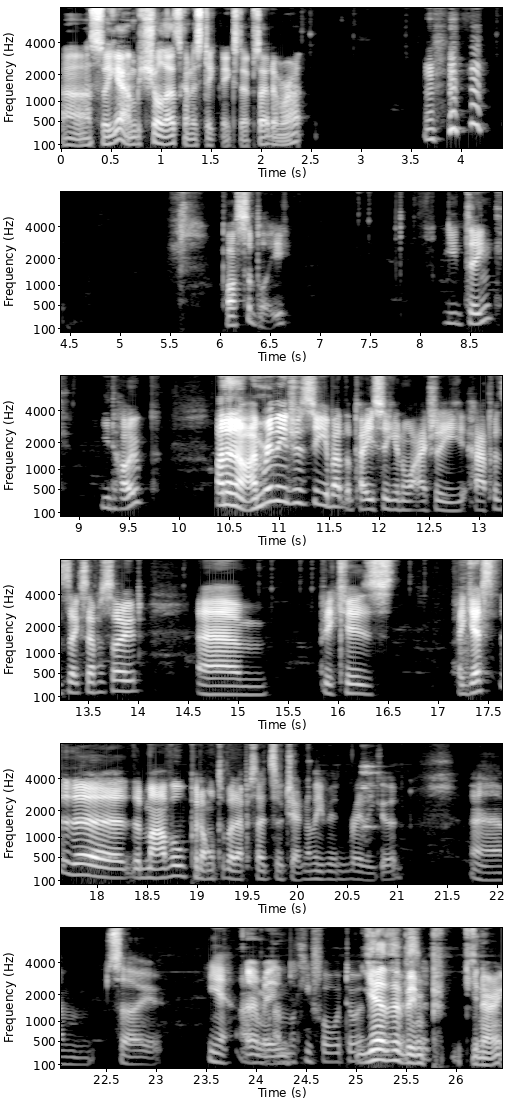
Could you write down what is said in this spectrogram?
Uh, so yeah, I'm sure that's going to stick next episode. Am I right? Possibly. You'd think. You'd hope. I don't know. I'm really interested about the pacing and what actually happens next episode. Um, because I guess the the Marvel penultimate episodes have generally been really good. Um, so yeah, I'm, I mean, am looking forward to it. Yeah, they've been. You know,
